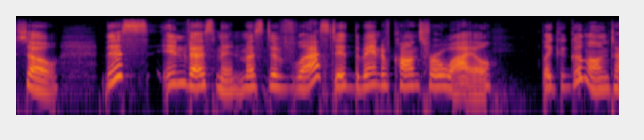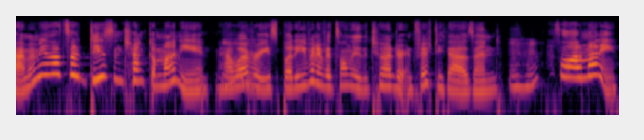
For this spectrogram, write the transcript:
So, this investment must have lasted the band of cons for a while. Like a good long time. I mean, that's a decent chunk of money. However, you split even if it's only the 250,000, Mm-hmm. that's a lot of money.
